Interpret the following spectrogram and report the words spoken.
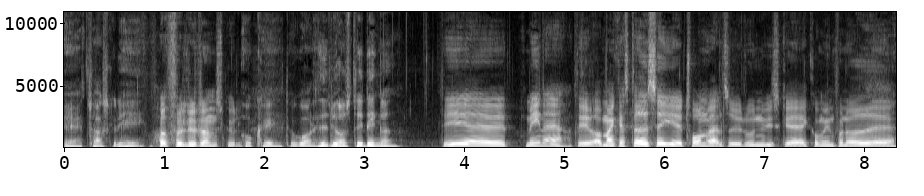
ja, tak skal det have. for, for lytternes skyld. Okay, det var godt. Hed det også det dengang? Det øh, mener jeg. Det, og man kan stadig se uh, tårnværelset, uden vi skal komme ind på noget øh,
